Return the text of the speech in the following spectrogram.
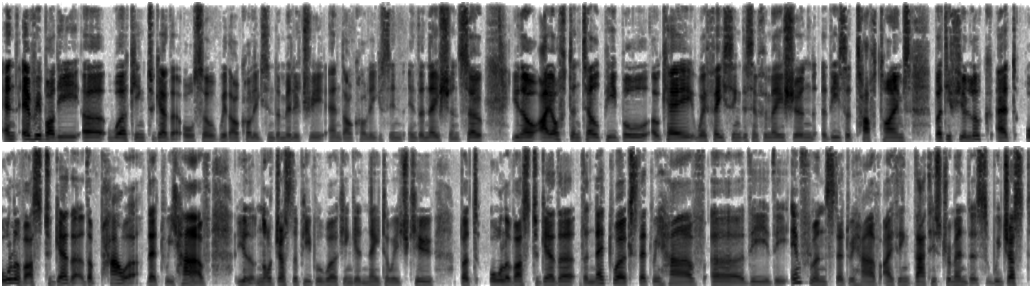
and everybody uh, working together, also with our colleagues in the military and our colleagues in in the nation. So, you know, I often tell people, okay, we're facing disinformation; these are tough times, but if you look at all of us together, the power that we have, you know, not just the people working in NATO HQ, but all of us together, the networks that we have, uh, the the influence that we have, I think that is tremendous. We just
